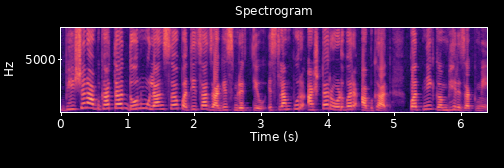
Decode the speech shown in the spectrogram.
भीषण अपघातात दोन मुलांसह पतीचा जागीच मृत्यू. इस्लामपूर आष्टा रोडवर अपघात. पत्नी गंभीर जखमी.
